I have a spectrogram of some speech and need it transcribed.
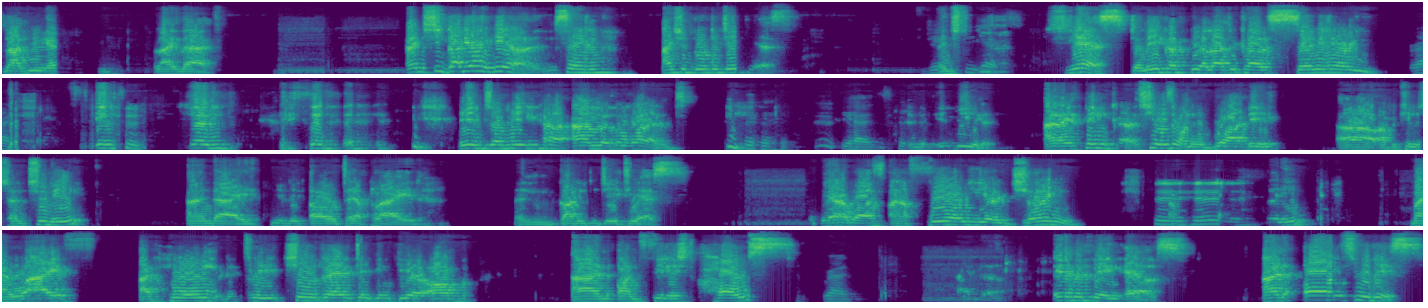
not doing anything like that. And she got the idea saying I should go to JTS. JTS. Yes, Jamaica Theological Seminary. Right. In Jamaica and the world. yes. Indeed. And I think uh, she was the one who brought the uh, application to me. And I filled it out, I applied and got into JTS. There I was on a four year journey. Mm-hmm. My wife at home, the three children taken care of, an unfinished house, Right. and uh, everything else. And all through this,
